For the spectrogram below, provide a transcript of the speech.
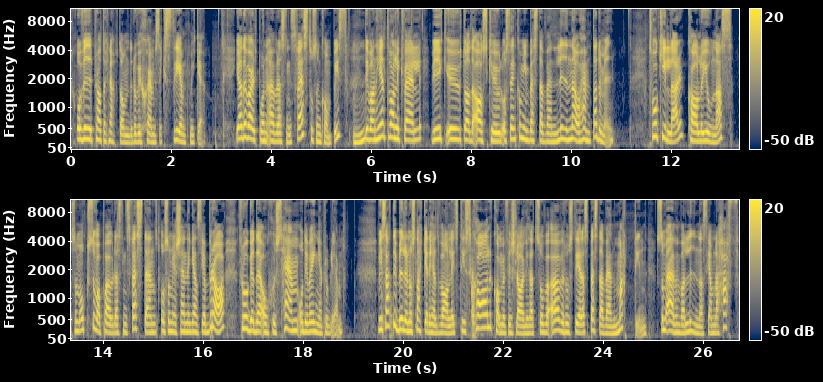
Och vi pratar knappt om det då vi skäms extremt mycket. Jag hade varit på en överraskningsfest hos en kompis. Det var en helt vanlig kväll, vi gick ut och hade askul och sen kom min bästa vän Lina och hämtade mig. Två killar, Karl och Jonas, som också var på överraskningsfesten och som jag kände ganska bra, frågade om skjuts hem och det var inga problem. Vi satt i bilen och snackade helt vanligt tills Karl kom med förslaget att sova över hos deras bästa vän Martin, som även var Linas gamla haff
